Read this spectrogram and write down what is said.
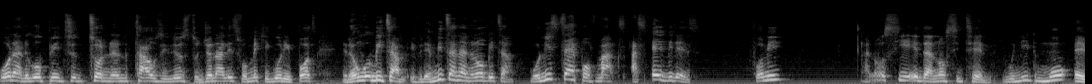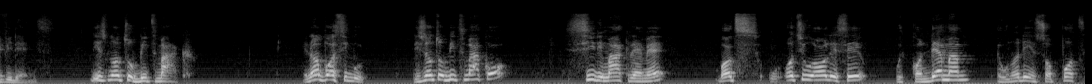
Una dey go pay two hundred thousand loans to journalists for make e go report. Dem don go beat am. If dem beat am na dem no beat am. But this type of marks as evidence for me i no see head i no see tail we need more evidence. This not to beat mark. It's not possible. It's not to beat Marco. See the mark them, eh? But what you always say, we condemn them. We will not support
